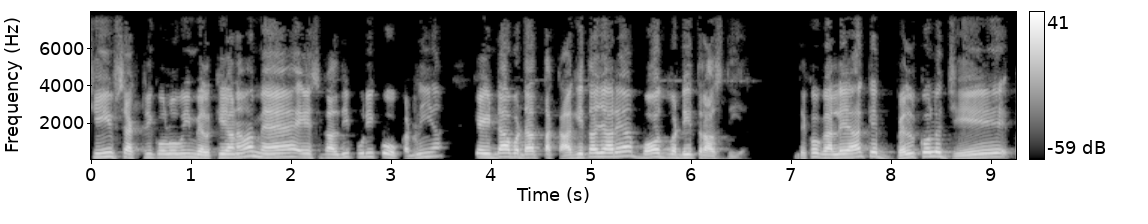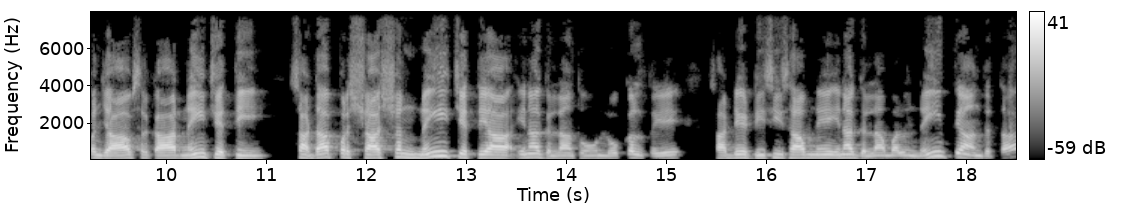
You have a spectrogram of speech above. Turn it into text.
ਚੀਫ ਸੈਕਟਰੀ ਕੋਲੋਂ ਵੀ ਮਿਲ ਕੇ ਆਣਾ ਵਾ। ਮੈਂ ਇਸ ਗੱਲ ਦੀ ਪੂਰੀ ਘੋਖ ਕੱਢਣੀ ਆ ਕਿ ਐਡਾ ਵੱਡਾ ਧੱਕਾ ਕੀਤਾ ਜਾ ਰਿਹਾ, ਬਹੁਤ ਵੱਡੀ ਤਰਾਸਦੀ ਆ। ਦੇਖੋ ਗੱਲ ਇਹ ਆ ਕਿ ਬਿਲਕੁਲ ਜੇ ਪੰਜਾਬ ਸਰਕਾਰ ਨਹੀਂ ਚੇਤੀ, ਸਾਡਾ ਪ੍ਰਸ਼ਾਸਨ ਨਹੀਂ ਚੇਤਿਆ ਇਹਨਾਂ ਗੱਲਾਂ ਤੋਂ, ਲੋਕਲ ਤੇ ਸਾਡੇ ਡੀਸੀ ਸਾਹਿਬ ਨੇ ਇਹਨਾਂ ਗੱਲਾਂ ਵੱਲ ਨਹੀਂ ਧਿਆਨ ਦਿੱਤਾ,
